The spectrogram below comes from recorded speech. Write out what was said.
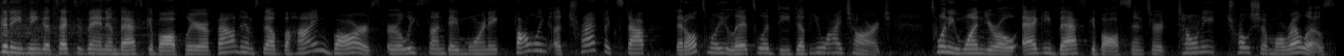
Good evening. A Texas A&M basketball player found himself behind bars early Sunday morning following a traffic stop that ultimately led to a DWI charge. 21-year-old Aggie basketball center Tony Trocha Morelos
